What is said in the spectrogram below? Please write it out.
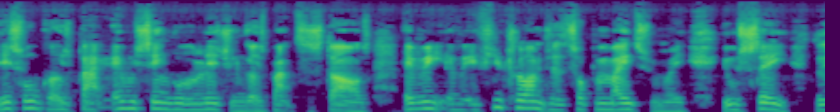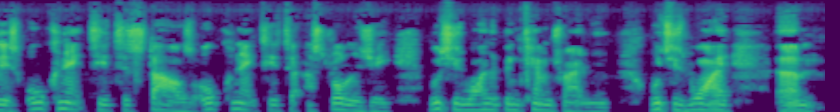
this all goes back. Every single religion goes back to stars. Every if you climb to the top of masonry, you'll see that it's all connected to stars, all connected to astrology, which is why they've been chemtrailing, which is why um,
